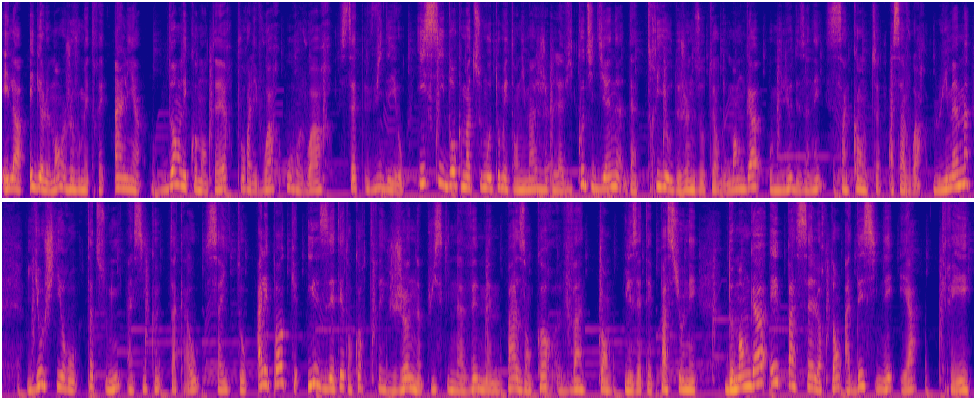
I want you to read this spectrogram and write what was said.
et là également je vous mettrai un lien dans les commentaires pour aller voir ou revoir cette vidéo. Ici donc Matsumoto met en image la vie quotidienne d'un trio de jeunes auteurs de manga au milieu des années 50, à savoir lui-même, Yoshiro Tatsumi ainsi que Takao Saito. À l'époque, ils étaient encore très jeunes puisqu'ils n'avaient même pas encore 20 ans. Ils étaient passionnés de manga et passaient leur temps à dessiner et à créer.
